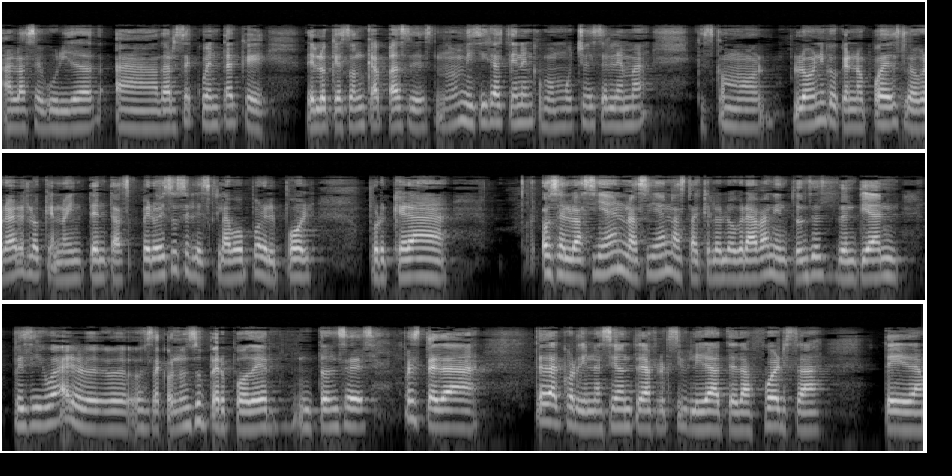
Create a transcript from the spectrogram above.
a, la seguridad, a darse cuenta que de lo que son capaces, ¿no? Mis hijas tienen como mucho ese lema, que es como lo único que no puedes lograr es lo que no intentas, pero eso se les clavó por el pol, porque era o se lo hacían, lo hacían hasta que lo lograban y entonces se sentían pues igual, o, sea, con un superpoder. Entonces, pues te da, te da coordinación, te da flexibilidad, te da fuerza, te da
